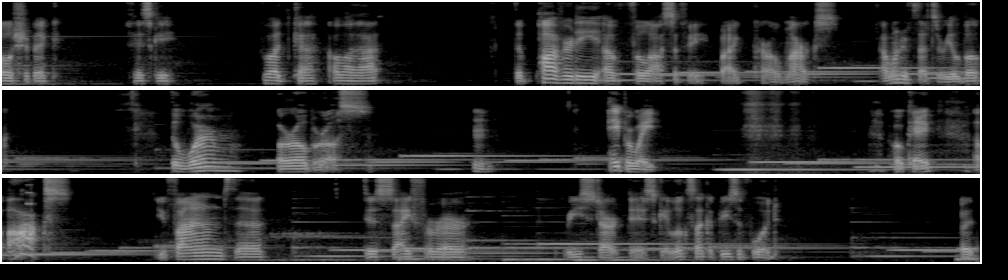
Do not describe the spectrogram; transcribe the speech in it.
Bolshevik, Fisky, vodka, all of that. The Poverty of Philosophy by Karl Marx. I wonder if that's a real book. The Worm Ouroboros. Hmm. Paperweight. okay. A box! You found the Decipherer restart disk. It looks like a piece of wood. But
